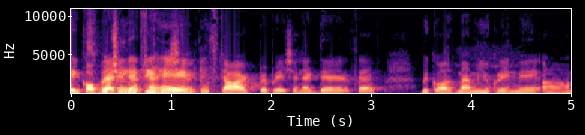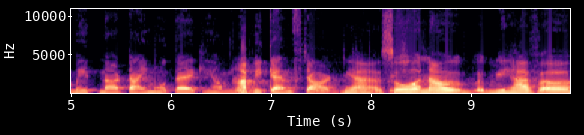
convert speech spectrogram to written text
ek it's opportunity very essential hai. to start preparation at there itself. Because ma'am Ukraine में uh, हमें इतना टाइम होता है कि हम लोग वी कैन स्टार्ट Yeah, so now we have uh,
